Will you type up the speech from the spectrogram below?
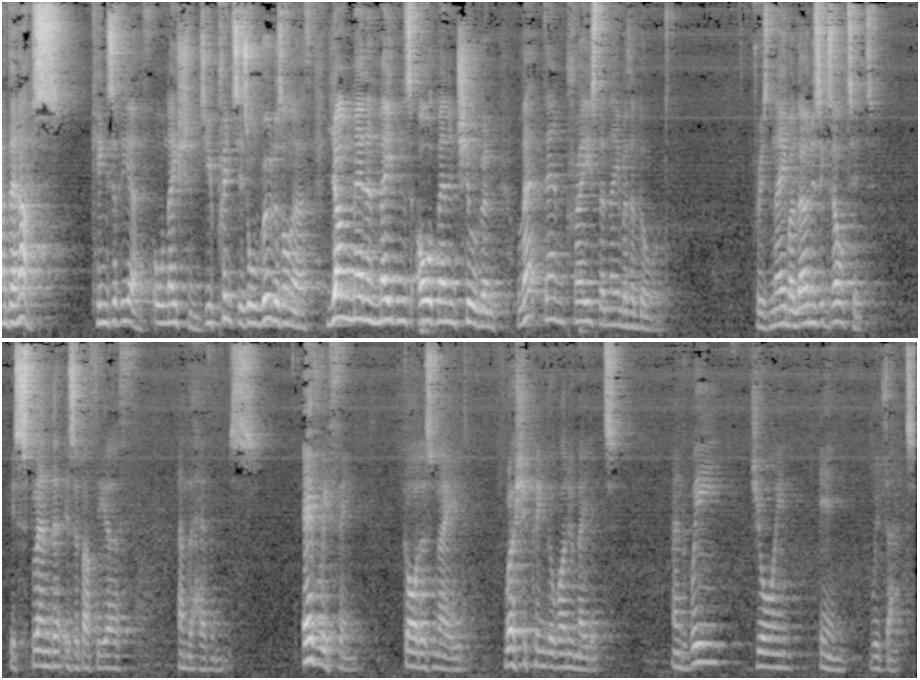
and then us, kings of the earth, all nations, you princes, all rulers on earth, young men and maidens, old men and children, let them praise the name of the Lord. For his name alone is exalted, his splendour is above the earth and the heavens. Everything God has made, worshipping the one who made it. And we join in with that.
